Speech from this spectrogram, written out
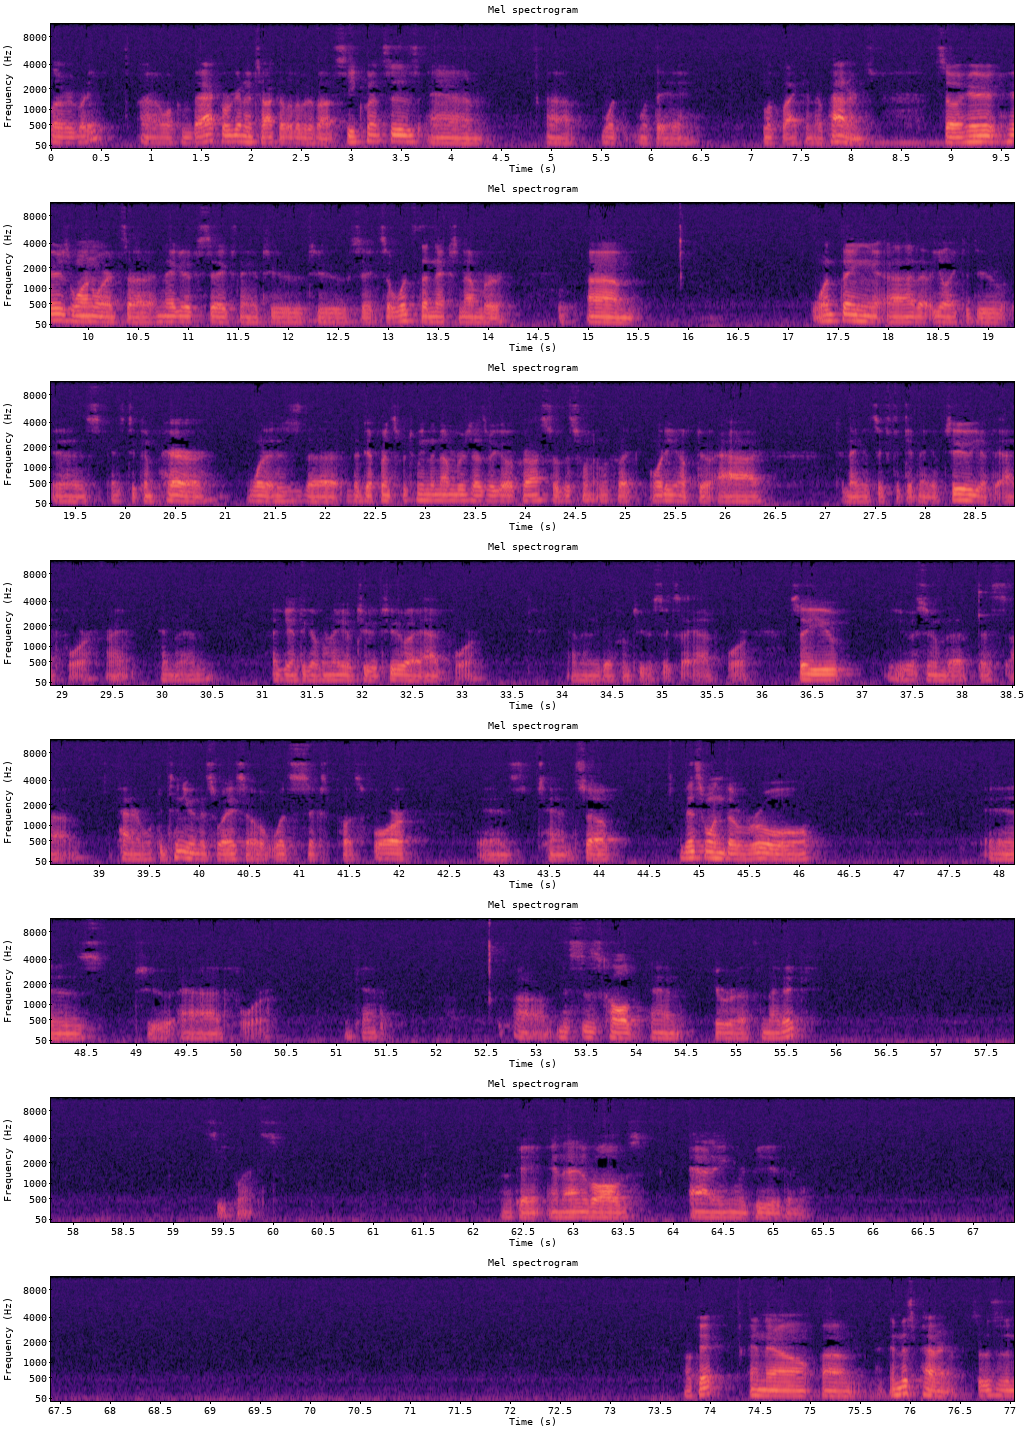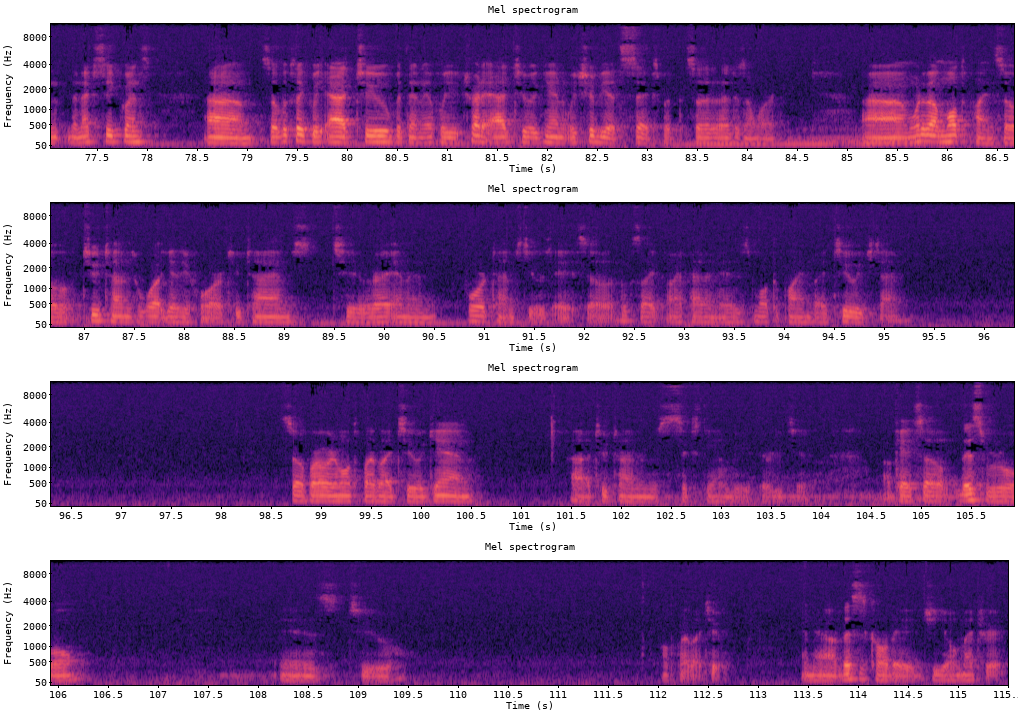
Hello, everybody. Uh, welcome back. We're going to talk a little bit about sequences and uh, what what they look like in their patterns. So here here's one where it's uh, negative six, negative two, two, six. So what's the next number? Um, one thing uh, that you like to do is is to compare what is the the difference between the numbers as we go across. So this one it looks like what do you have to add to negative six to get negative two? You have to add four, right? And then again to go from negative two to two, I add four, and then to go from two to six, I add four. So you you assume that this um, pattern will continue in this way. So what's six plus four is ten. So this one, the rule is to add four. Okay. Um, this is called an arithmetic sequence. Okay, and that involves adding repeatedly. Okay, and now um, in this pattern, so this is in the next sequence. Um, so it looks like we add two, but then if we try to add two again, we should be at six, but so that doesn't work. Um, what about multiplying? So two times what gives you four? Two times two, right? And then four times two is eight. So it looks like my pattern is multiplying by two each time. So if I were to multiply by two again, uh, 2 times 16 would be 32. Okay, so this rule is to multiply by 2. And now this is called a geometric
